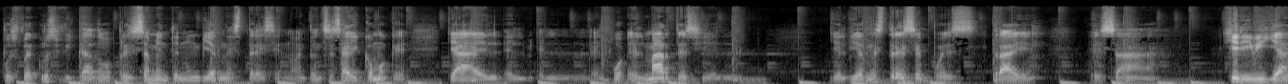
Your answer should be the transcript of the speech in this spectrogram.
pues fue crucificado precisamente en un viernes 13, ¿no? Entonces ahí como que ya el, martes y el, y el viernes 13 pues trae esa jiribilla.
